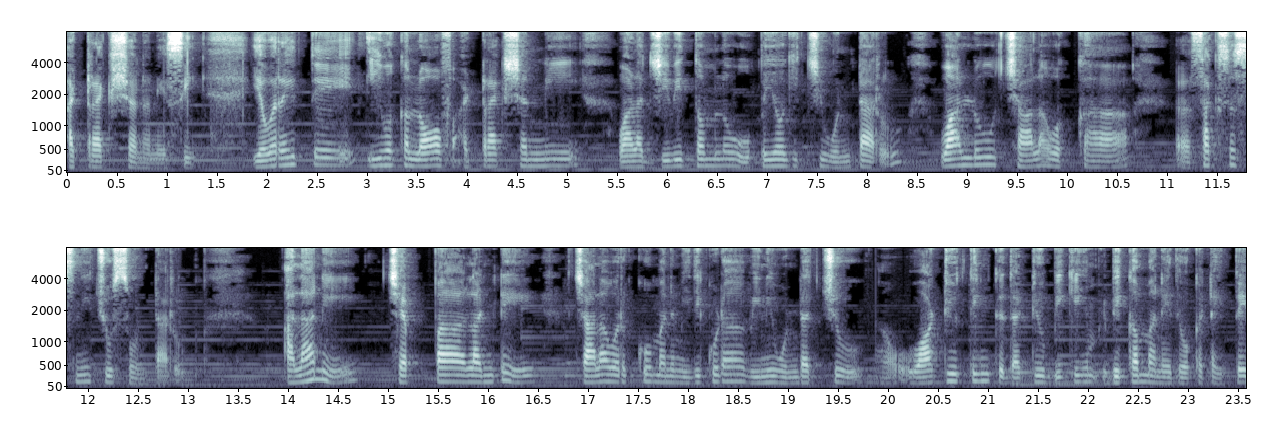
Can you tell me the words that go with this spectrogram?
అట్రాక్షన్ అనేసి. ఎవరైతే ఈ ఒక లా ఆఫ్ అట్రాక్షన్ని వాళ్ళ జీవితంలో ఉపయోగించి ఉంటారో వాళ్ళు చాలా ఒక సక్సెస్ని చూస్తూ ఉంటారు. అలానే చెప్పాలంటే చాలా వరకు మనం ఇది కూడా విని ఉండొచ్చు. What you think that you become become అనేది ఒకటైతే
